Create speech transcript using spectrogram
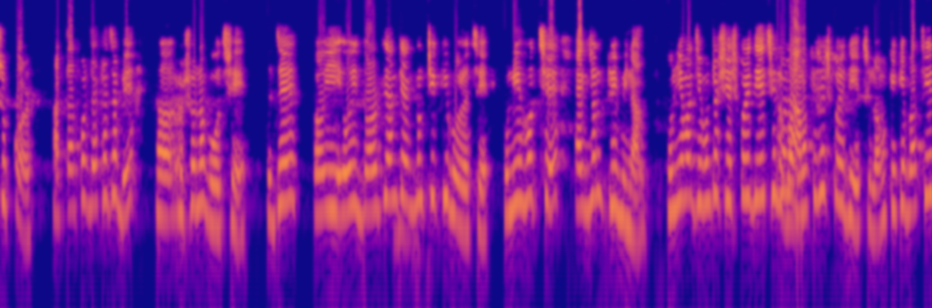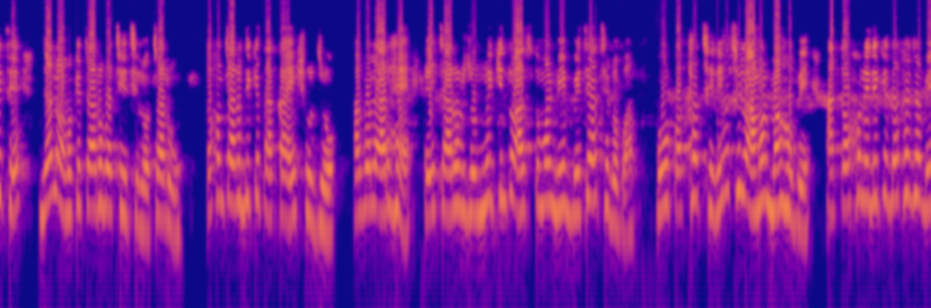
চুপ কর। আর তারপর দেখা যাবে সোনা বলছে যে ওই ওই দরদি আন্টি একদম ঠিকই বলেছে। উনি হচ্ছে একজন ক্রিমিনাল উনি আমার জীবনটা শেষ করে দিয়েছিল বলে আমাকে শেষ করে দিয়েছিল। আমাকে কে বাঁচিয়েছে? জানো আমাকে চারু বাঁচিয়েছিল চারু। তখন চারুর দিকে তাকায় সূর্য। আর বলে, আর হ্যাঁ এই চারুর জন্যই কিন্তু আজ তোমার মেয়ে বেঁচে আছে বাবা। ওর কথা ছেড়ে ছিল আমার মা হবে। আর তখন এদিকে দেখা যাবে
